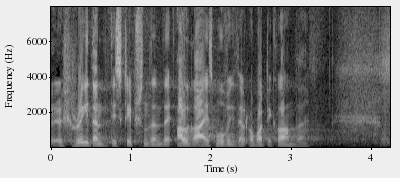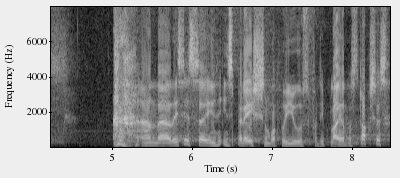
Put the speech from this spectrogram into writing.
if you read the description, then the algae is moving the robotic arm there. and uh, this is uh, inspiration what we use for deployable structures.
